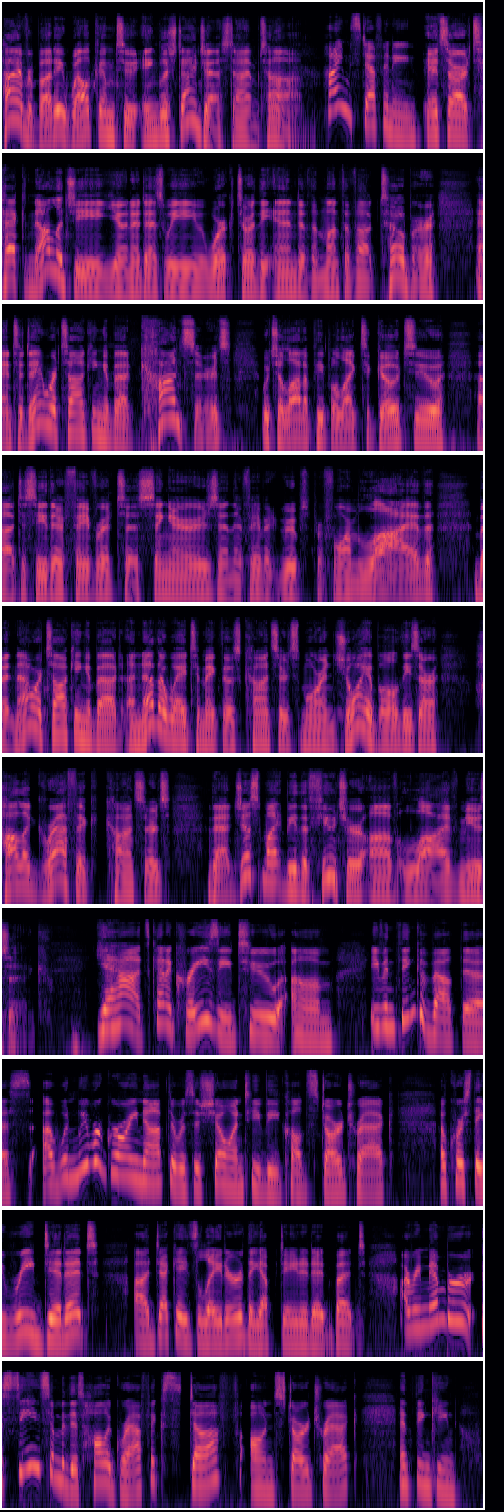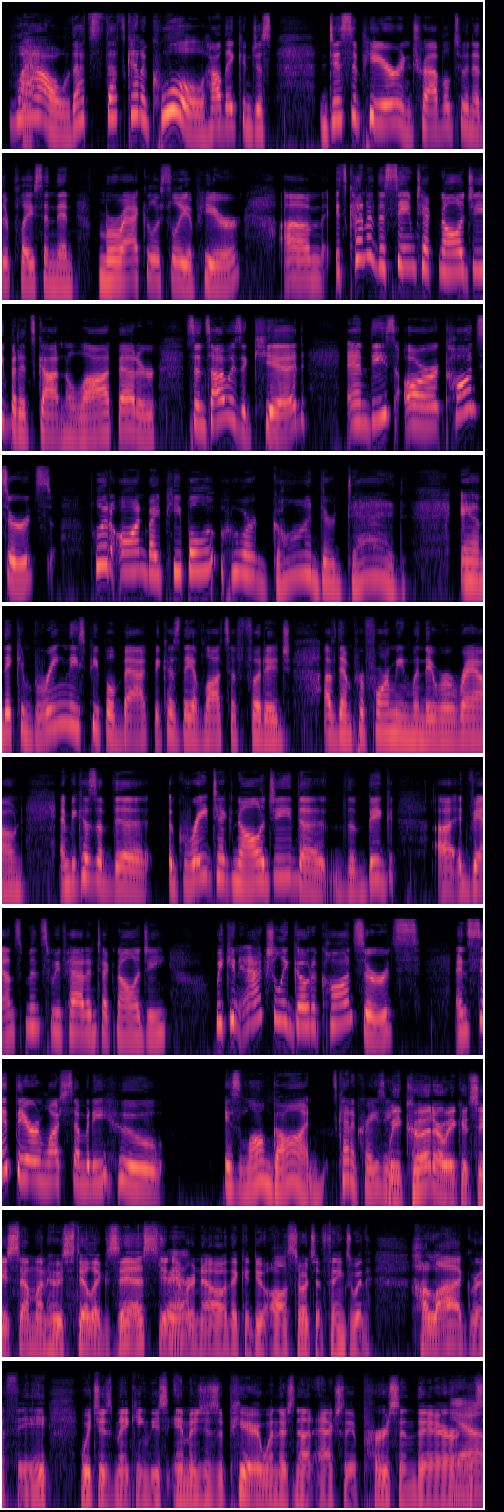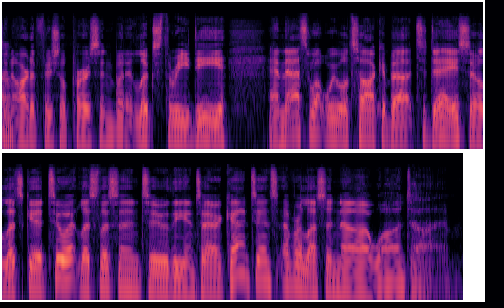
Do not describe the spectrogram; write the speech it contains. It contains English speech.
Hi, everybody. Welcome to English Digest. I'm Tom. Hi, I'm Stephanie. It's our technology unit as we work toward the end of the month of October. And today we're talking about concerts, which a lot of people like to go to uh, to see their favorite uh, singers and their favorite groups perform live. But now we're talking about another way to make those concerts more enjoyable. These are holographic concerts that just might be the future of live music. Yeah, it's kind of crazy to um, even think about this. Uh, when we were growing up, there was a show on TV called Star Trek. Of course, they redid it uh, decades later, they updated it. But I remember seeing some of this holographic stuff on Star Trek and thinking, wow, that's that's kind of cool how they can just disappear and travel to another place and then miraculously appear. Um, it's kind of the same technology, but it's gotten a lot better since I was a kid. And these are concerts put on by people who are gone. They're dead. And they can bring these people back because they have lots of footage of them performing when they were around. And because of the great technology, the, the big uh, advancements we've had in technology, we can actually go to concerts and sit there and watch somebody who is long gone. It's kind of crazy. We could, or we could see someone who still exists. True. You never know. They can do all sorts of things with holography, which is making these images appear when there's not actually a person there. Yeah. It's an artificial person, but it looks 3D. And that's what we will talk about today. So let's get to it. Let's listen to the entire contents of our lesson now, one time.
